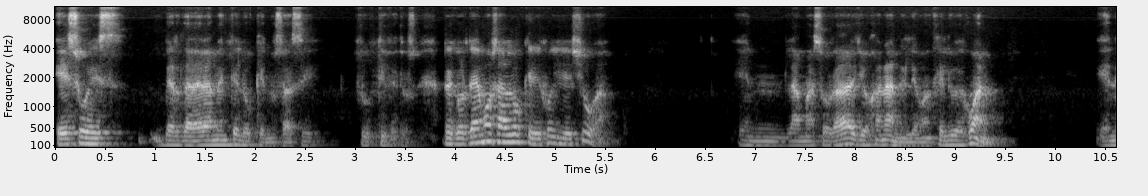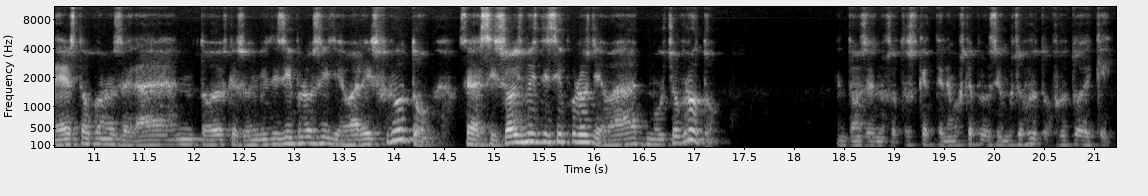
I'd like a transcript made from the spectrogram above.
eso es verdaderamente lo que nos hace fructíferos. Recordemos algo que dijo Yeshua en la Masorada de Yohanan, el Evangelio de Juan. En esto conocerán todos que son mis discípulos y llevaréis fruto. O sea, si sois mis discípulos, llevad mucho fruto. Entonces, nosotros que tenemos que producir mucho fruto. ¿Fruto de qué?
